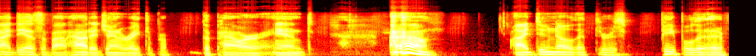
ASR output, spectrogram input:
ideas about how to generate the the power, and I do know that there's people that have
